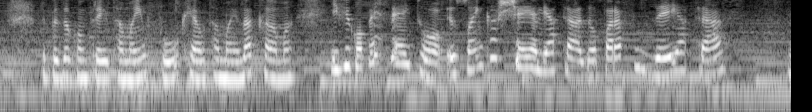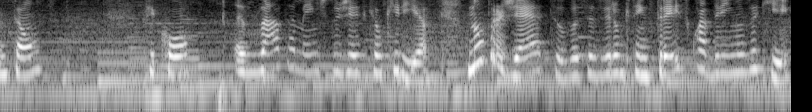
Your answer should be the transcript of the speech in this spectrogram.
Depois eu comprei o tamanho full, que é o tamanho da cama. E ficou perfeito, ó. Eu só encaixei ali atrás, eu parafusei atrás. Então, ficou exatamente do jeito que eu queria. No projeto, vocês viram que tem três quadrinhos aqui.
